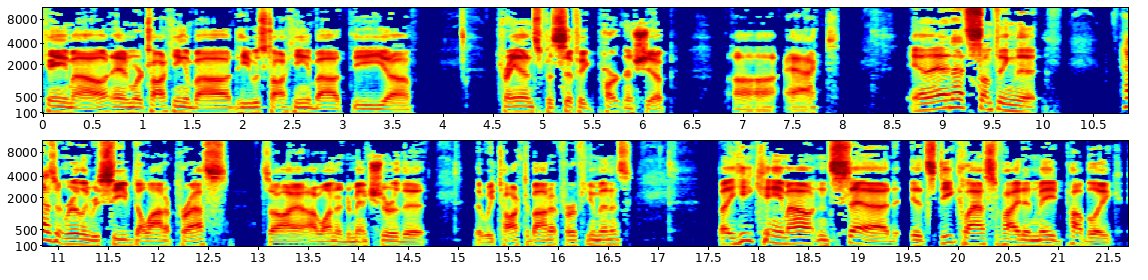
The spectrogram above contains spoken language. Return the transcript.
came out and we're talking about, he was talking about the uh, Trans Pacific Partnership uh, Act. And, and, that's something that hasn't really received a lot of press. So I, I wanted to make sure that, that we talked about it for a few minutes. But he came out and said it's declassified and made public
